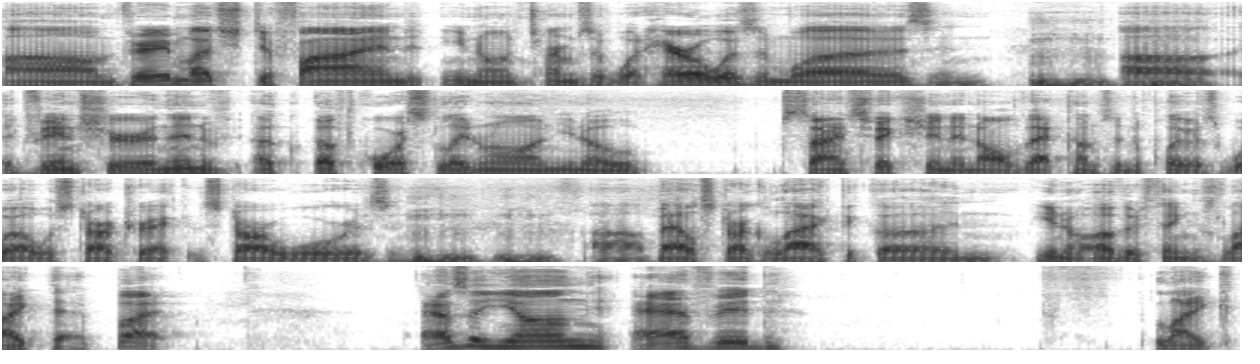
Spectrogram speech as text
Um, very much defined, you know, in terms of what heroism was and uh, adventure, and then of, of course later on, you know, science fiction and all that comes into play as well with Star Trek and Star Wars and uh, Battlestar Galactica and you know other things like that. But as a young, avid, like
